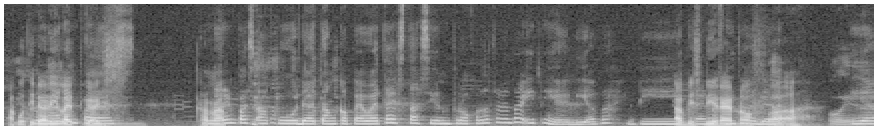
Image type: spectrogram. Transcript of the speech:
Aku Iya. tidak Kemarin relate, pas- guys. Karena kemarin pas aku datang ke PWT stasiun Purwokerto ternyata ini ya di apa di abis di renov ada. ah. oh iya iya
